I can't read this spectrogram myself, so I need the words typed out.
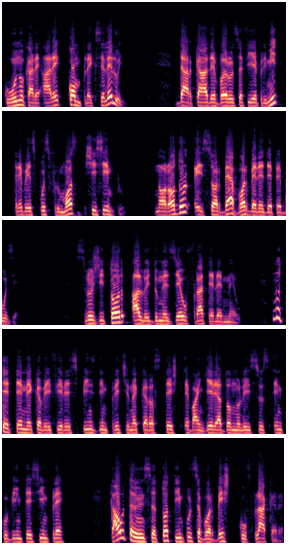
cu unul care are complexele lui. Dar ca adevărul să fie primit, trebuie spus frumos și simplu. Norodul îi sorbea vorbele de pe buze. Slujitor al lui Dumnezeu, fratele meu, nu te teme că vei fi respins din pricină că rostești Evanghelia Domnului Isus în cuvinte simple? Caută însă tot timpul să vorbești cu flacără.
